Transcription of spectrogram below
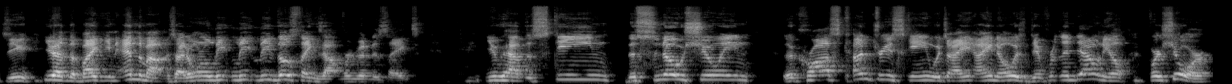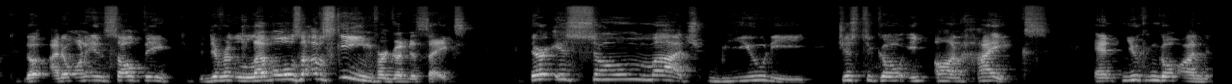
So you, you have the biking and the mountain. So I don't want to leave, leave, leave those things out for goodness sakes. You have the skiing, the snowshoeing, the cross country skiing, which I, I know is different than downhill for sure. Though I don't want to insult the, the different levels of skiing for goodness sakes. There is so much beauty just to go in, on hikes. And you can go on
